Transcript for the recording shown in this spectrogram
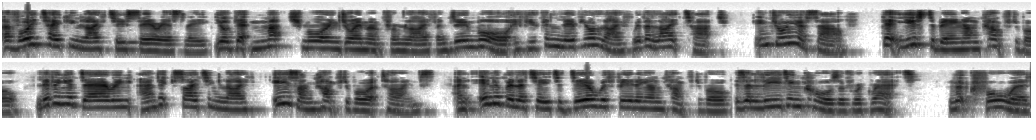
Avoid taking life too seriously. You'll get much more enjoyment from life and do more if you can live your life with a light touch. Enjoy yourself. Get used to being uncomfortable. Living a daring and exciting life is uncomfortable at times. An inability to deal with feeling uncomfortable is a leading cause of regret. Look forward.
